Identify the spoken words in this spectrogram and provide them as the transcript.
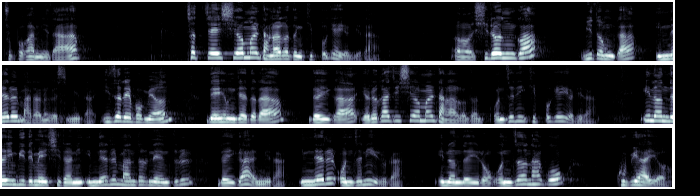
축복합니다. 첫째 시험을 당하거든 기쁘게 여기라. 어, 시련과 믿음과 인내를 말하는 것입니다. 이절에 보면 내 형제들아 너희가 여러 가지 시험을 당하거든 온전히 기쁘게 여리라. 이는 너희 믿음의 시련이 인내를 만들어낸 줄 너희가 알미라. 인내를 온전히 이루라. 이는 너희로 온전하고 구비하여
